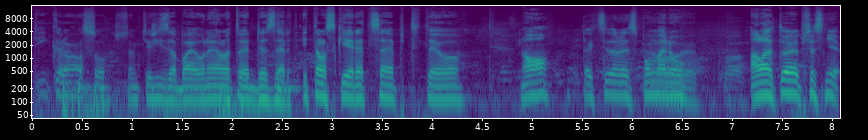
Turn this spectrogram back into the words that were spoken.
Ty kráso, jsem chtěl říct za bajony, ale to je dezert. Italský recept, tyjo. No, teď si to nespomenu, ale to je přesně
